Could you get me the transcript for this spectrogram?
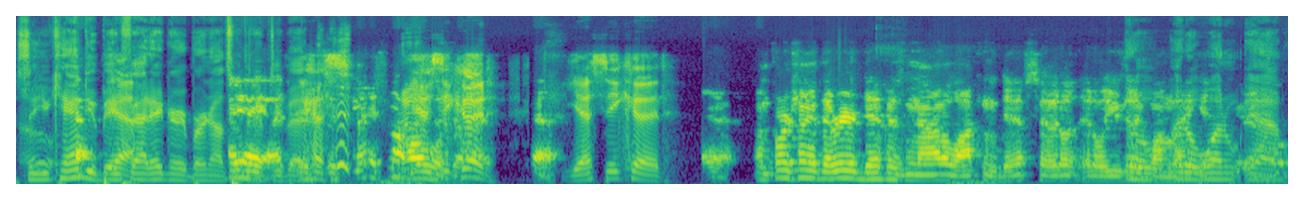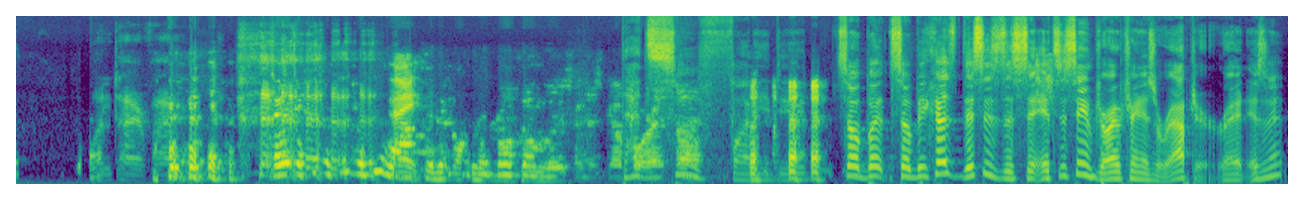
so you Oh. can do big, Yeah. fat, ignorant burnouts Yeah, with yeah, yeah. bed. Yes. It's it's Yes, he drive. could. Yeah. Yes, he could. Yeah. Unfortunately, the rear diff is not a locking diff, so it'll it'll usually It'll- one leg it'll one- you yeah. know. One tire Hey. lock it, it'll break both them loose and just go for it. That's so but- funny, dude. so, but so because this is the sa- it's the same drivetrain as a Raptor, right? Isn't it?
